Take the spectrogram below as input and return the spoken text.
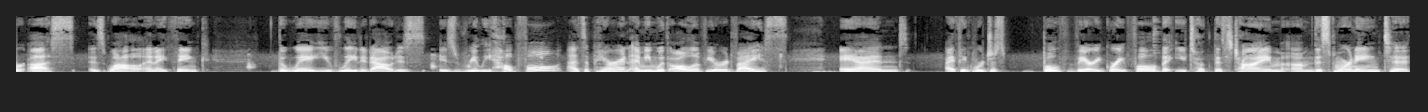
for us as well. And I think the way you've laid it out is is really helpful as a parent. I mean, with all of your advice, and I think we're just both very grateful that you took this time um, this morning to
